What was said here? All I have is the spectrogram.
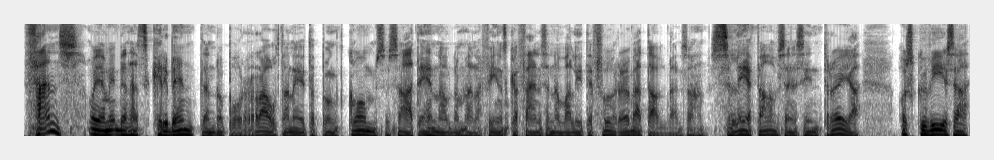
Fans. Och jag men, den här skribenten då på rautaneita.com så sa att en av de här finska fansen var lite för övertaggad så han slet av sig sin tröja och skulle visa,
